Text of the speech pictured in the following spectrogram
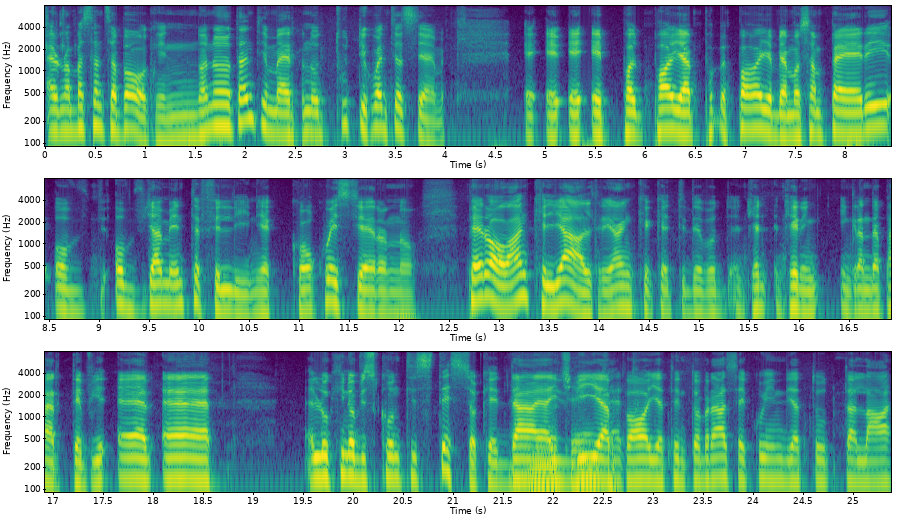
erano abbastanza pochi, non erano tanti, ma erano tutti quanti assieme. E, e- e- e poi, poi, abbiamo Samperi, ov- ovviamente Fellini. Ecco, questi erano. Però anche gli altri, anche che ti devo che, che in, in grande parte vi- eh, eh, Lucchino Visconti stesso che dà il Innocenti, via certo. poi a Tento Brasa e quindi a tutta la,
